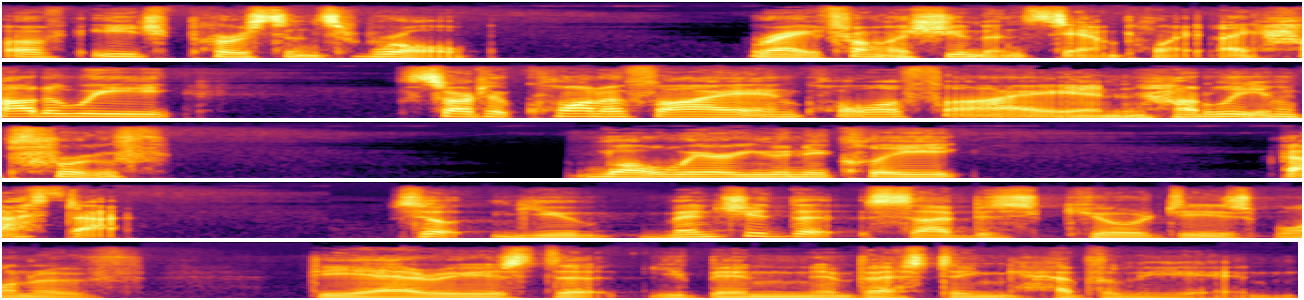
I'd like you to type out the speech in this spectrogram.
of each person's role, right, from a human standpoint. Like, how do we start to quantify and qualify, and how do we improve what we're uniquely best at? So, you mentioned that cybersecurity is one of the areas that you've been investing heavily in.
